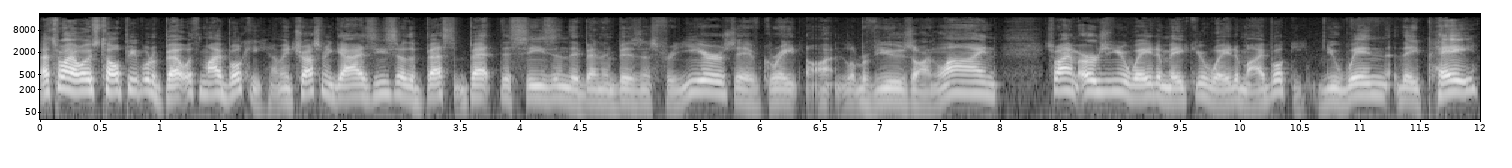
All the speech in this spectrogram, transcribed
That's why I always tell people to bet with MyBookie. I mean, trust me, guys, these are the best bet this season. They've been in business for years. They have great on, reviews online. So I'm urging your way to make your way to MyBookie. You win, they pay.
